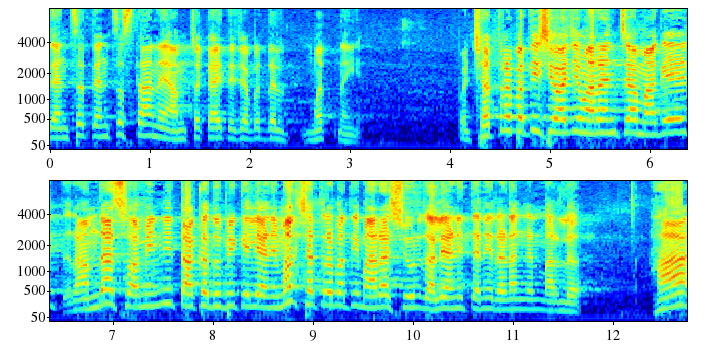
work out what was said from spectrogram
त्यांचं त्यांचं स्थान आहे. आमचं काय त्याच्याबद्दल मत नाही पण छत्रपती शिवाजी महाराजांच्या मागे रामदास स्वामींनी ताकद उभी केली आणि मग छत्रपती महाराज शूर झाले आणि त्यांनी रणांगण मारलं. हा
